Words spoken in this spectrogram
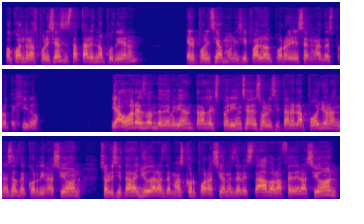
o cuando las policías estatales no pudieron, el policía municipal hoy por hoy es el más desprotegido. Y ahora es donde debería entrar la experiencia de solicitar el apoyo en las mesas de coordinación, solicitar ayuda a las demás corporaciones del Estado, a la federación.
